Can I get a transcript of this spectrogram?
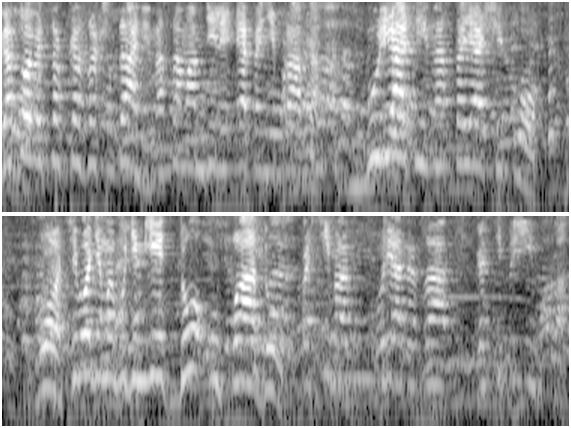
готовится в Казахстане. На самом деле это неправда. В Бурятии настоящий плов. Вот, сегодня мы будем есть до упаду. Спасибо, буряты, за гостеприимство.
